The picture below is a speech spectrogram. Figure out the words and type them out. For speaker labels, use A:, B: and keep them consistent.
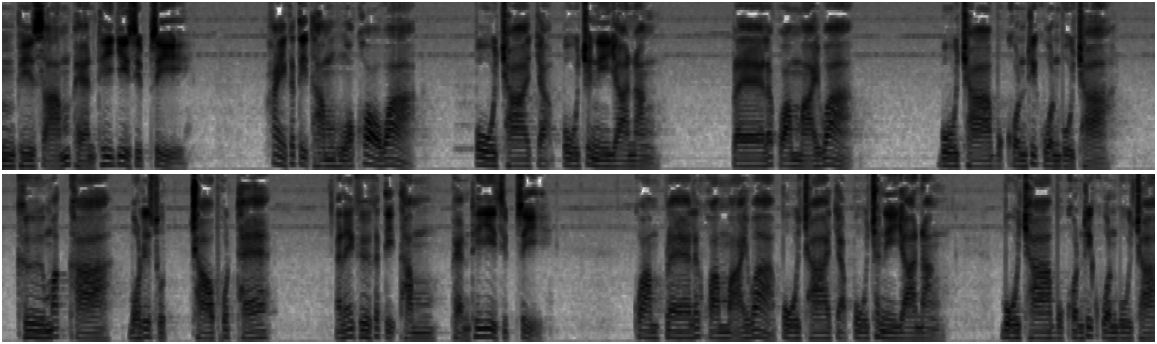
A: MP3 แผ่นที่ 24 ให้คติธรรมหัวข้อว่า ปูชาจะปูชนียานัง แปลและความหมายว่า บูชาบุคคลที่ควรบูชา คือมักคาบริสุทธิ์ชาวพุทธแท้ อันนี้คือคติธรรมแผ่นที่ 24 ความแปลและความหมายว่า ปูชาจะปูชนียานัง บูชาบุคคลที่ควรบูชา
